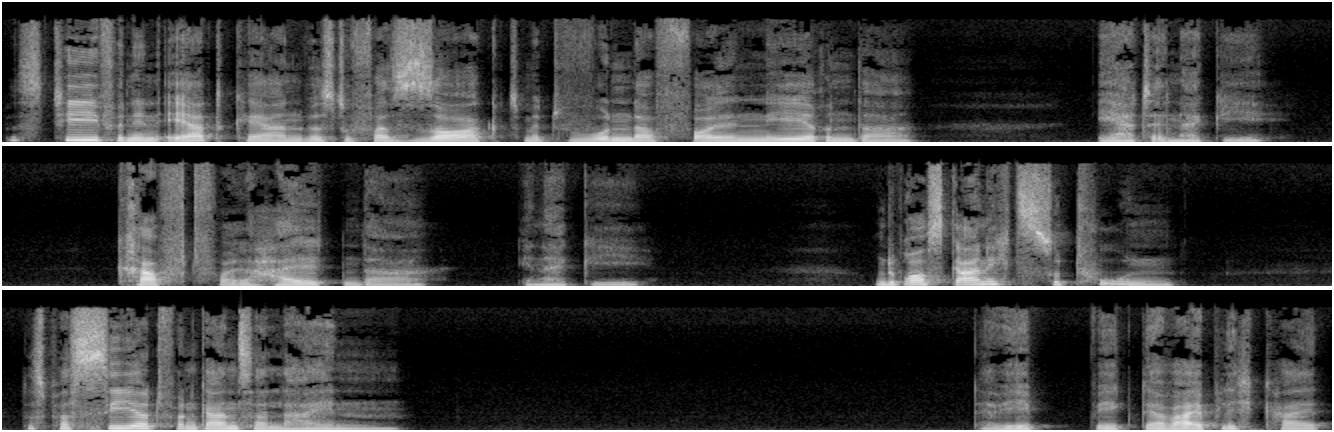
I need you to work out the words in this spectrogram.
bis tief in den Erdkern wirst du versorgt mit wundervoll nährender, Erdenergie, kraftvoll haltender Energie. Und du brauchst gar nichts zu tun. Das passiert von ganz allein. Der Weg der Weiblichkeit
